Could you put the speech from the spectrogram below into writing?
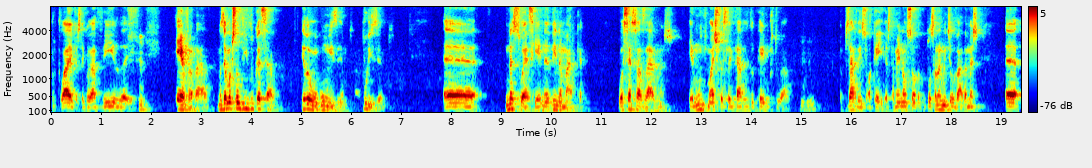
porque lá é que eles têm qualidade de vida, e- Hum. é verdade, mas é uma questão de educação. Eu dou um, um exemplo. Por exemplo, eh, na Suécia e na Dinamarca, o acesso às armas é muito mais facilitado do que em Portugal Uhum. apesar disso, ok, eles também não são, a população não é muito elevada, mas ah,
